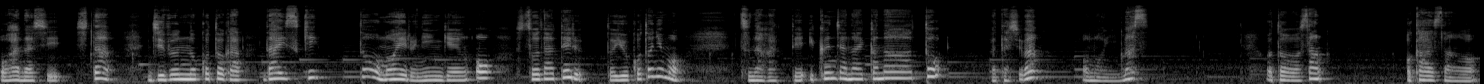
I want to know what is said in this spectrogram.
お話しした自分のことが大好きと思える人間を育てるということにもつながっていくんじゃないかなと私は思いますお父さんお母さんを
